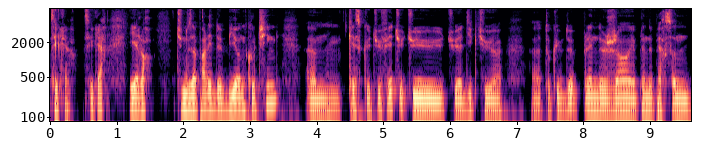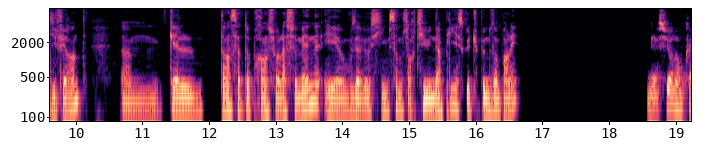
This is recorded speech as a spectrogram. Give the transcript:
C'est clair, c'est clair. Et alors, tu nous as parlé de Beyond Coaching. Euh, qu'est-ce que tu fais? Tu, tu, tu as dit que tu euh, euh, t'occupes de plein de gens et plein de personnes différentes. quel temps ça te prend sur la semaine? Et vous avez aussi, il me semble, sorti une appli. Est-ce que tu peux nous en parler? Bien sûr. Donc,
